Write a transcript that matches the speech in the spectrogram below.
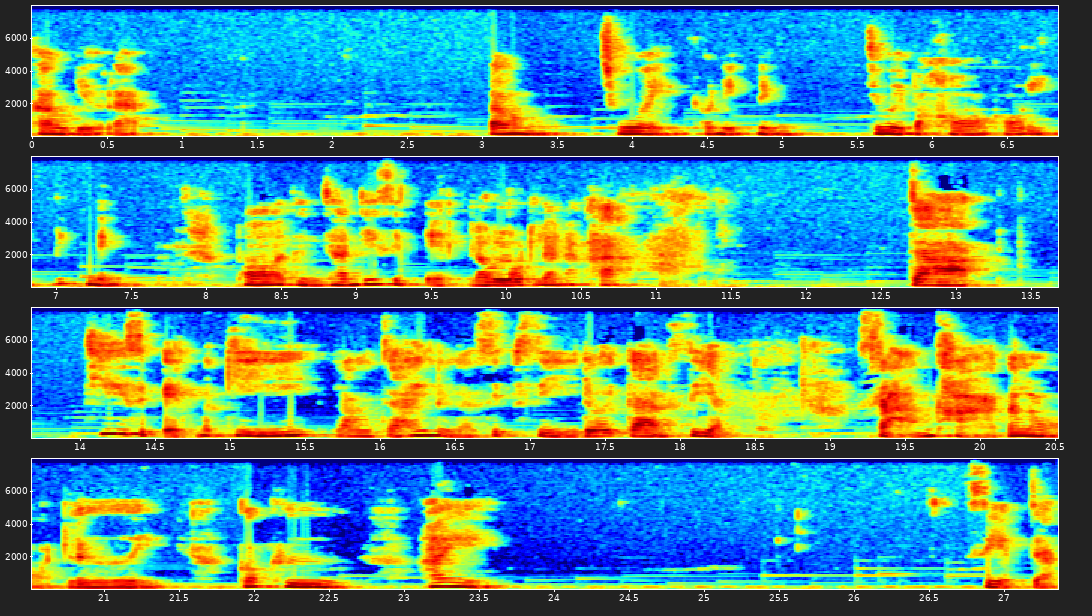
เข้าเยอะละ ต้องช่วยเขานิดนึงช่วยประคองเขาอีกนิดหนึ่งพอถึงชั้นที่ 11 เราลดแล้วนะคะ จากที่11เมื่อกี้ เราจะให้เหลือ 14 โดยการเสียบ 3 ขาตลอดเลย ก็คือให้ เสียบจาก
